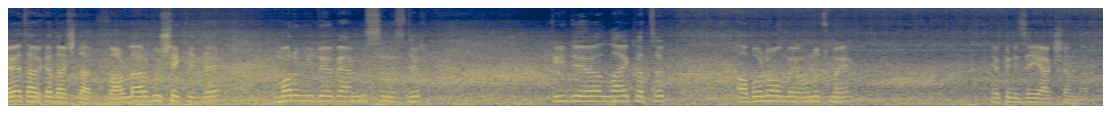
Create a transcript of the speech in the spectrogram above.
Evet arkadaşlar farlar bu şekilde. Umarım videoyu beğenmişsinizdir. Videoya like atıp abone olmayı unutmayın. Hepinize iyi akşamlar.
